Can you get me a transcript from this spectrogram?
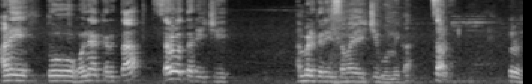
आणि तो होण्याकरिता सर्व तऱ्हेची आंबेडकरी समाजाची भूमिका चालू बरोबर.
